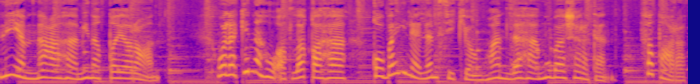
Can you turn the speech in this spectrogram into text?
ليمنعها من الطيران. ولكنه أطلقها قبيل لمس كيونغ هوان لها مباشرة فطارت.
